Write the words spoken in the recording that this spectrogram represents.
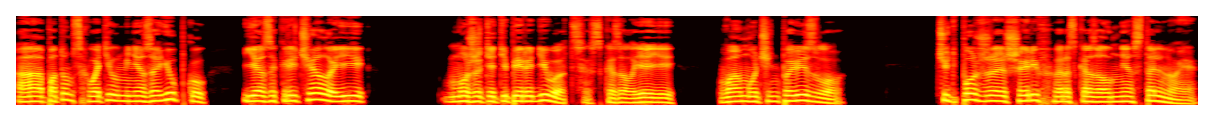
а потом схватил меня за юбку, я закричала и... можете теперь одеваться», — сказал я ей. «Вам очень повезло». Чуть позже шериф рассказал мне остальное.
